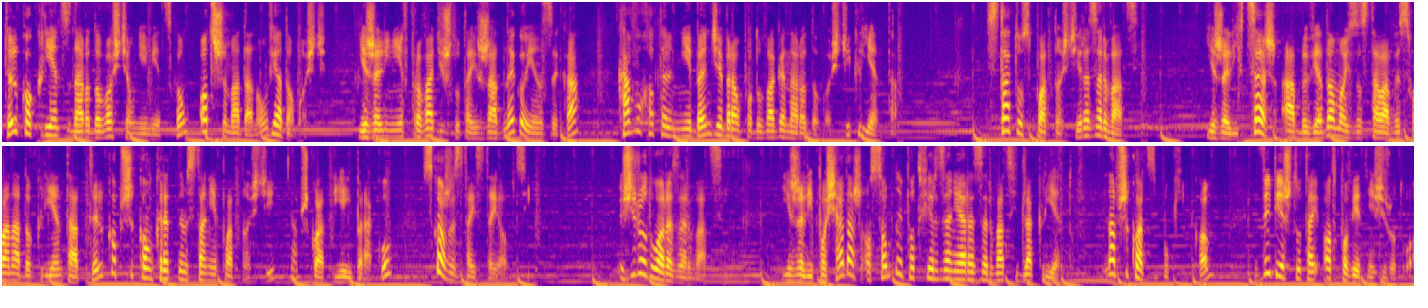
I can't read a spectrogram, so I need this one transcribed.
tylko klient z narodowością niemiecką otrzyma daną wiadomość. Jeżeli nie wprowadzisz tutaj żadnego języka, KW Hotel nie będzie brał pod uwagę narodowości klienta. Status płatności rezerwacji. Jeżeli chcesz, aby wiadomość została wysłana do klienta tylko przy konkretnym stanie płatności, np. jej braku, skorzystaj z tej opcji. Źródło rezerwacji. Jeżeli posiadasz osobne potwierdzenia rezerwacji dla klientów, np. z Booking.com, wybierz tutaj odpowiednie źródło.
